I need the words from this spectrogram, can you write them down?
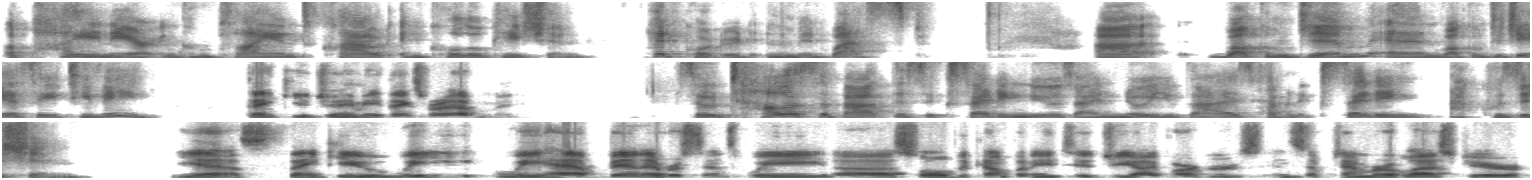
a pioneer in compliant cloud and co-location, headquartered in the Midwest. Uh, welcome, Jim, and welcome to JSA TV. Thank you, Jaymie. Thanks for having me. So tell us about this exciting news. I know you guys have an exciting acquisition. Yes, thank you. We we have been ever since we uh, sold the company to GI Partners in September of last year.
